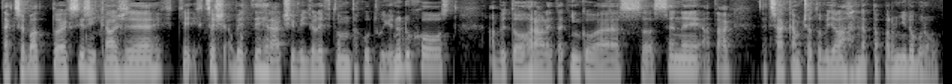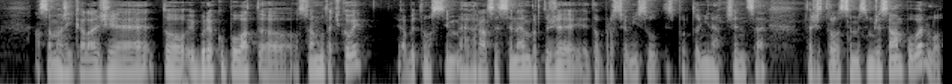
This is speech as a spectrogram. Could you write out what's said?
tak třeba to, jak jsi říkal, že chtě, chceš, aby ty hráči viděli v tom takovou tu jednoduchost, aby to hráli tatínkové s syny a tak, tak třeba Kamča to viděla hned na první dobrou. A sama říkala, že to i bude kupovat uh, svému taťkovi, aby to s ním hrál se synem, protože je to prostě, oni jsou ty sportovní nadšence, takže tohle si myslím, že se vám povedlo,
